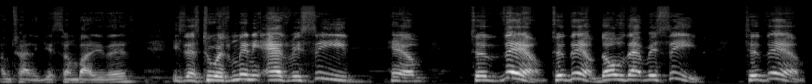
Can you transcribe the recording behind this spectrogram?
I'm trying to get somebody this. He says, To as many as received him, to them, to them, those that received, to them,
